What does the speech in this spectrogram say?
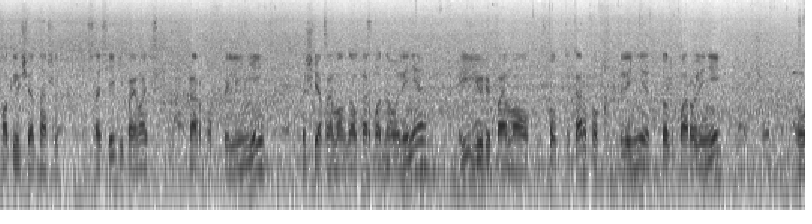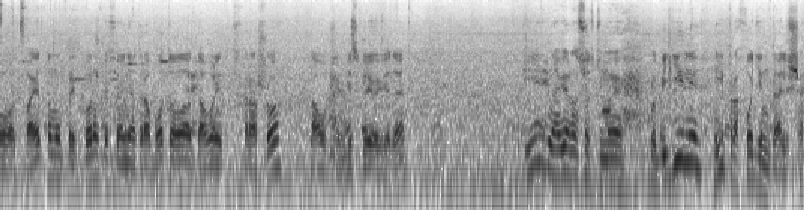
в отличие от наших соседей, поймать карпов и линей. Потому что я поймал одного карпа, одного линя. И Юрий поймал сколько-то карпов, линей, тоже пару линей. Вот, поэтому прикормка сегодня отработала довольно-таки хорошо на общем бесклеве, да. И, наверное, все-таки мы победили и проходим дальше.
